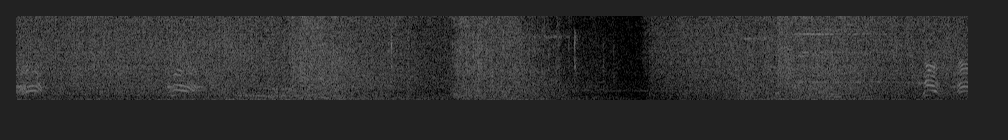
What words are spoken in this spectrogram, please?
아! 하! 하하!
